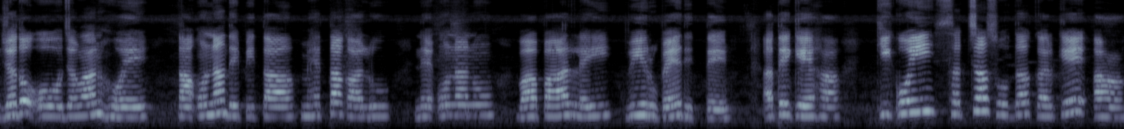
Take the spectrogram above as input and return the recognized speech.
ਜਦੋਂ ਉਹ ਜਵਾਨ ਹੋਏ, ਤਾਂ ਉਹਨਾਂ ਦੇ ਪਿਤਾ ਮਹਿਤਾ ਕਾਲੂ ਨੇ ਉਹਨਾਂ ਨੂੰ ਵਪਾਰ ਲਈ 20 ਰੁਪਏ ਦਿੱਤੇ ਅਤੇ ਕਿਹਾ ਕਿ ਕੋਈ ਸੱਚਾ ਸੌਦਾ ਕਰਕੇ ਆ।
